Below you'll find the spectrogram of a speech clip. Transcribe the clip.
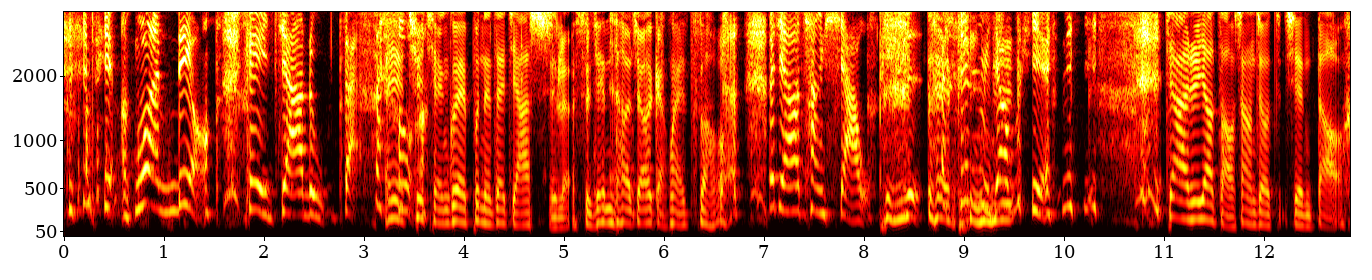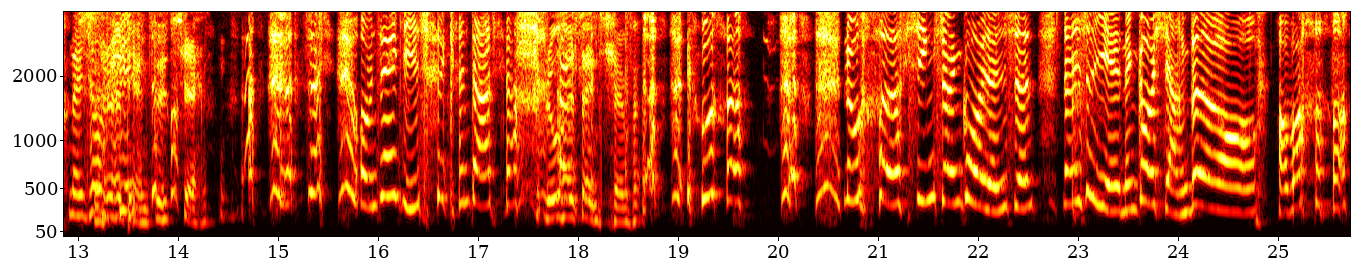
两万六可以加卤蛋，而且去钱柜不能再加十了，时间到就要赶快走。而且要唱下午平日，对平，比较便宜。假日要早上就先到，十二点之前。所以我们这一集是跟大家。如何省钱吗？如何 如何辛酸过人生，但是也能够享乐哦，好不好？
